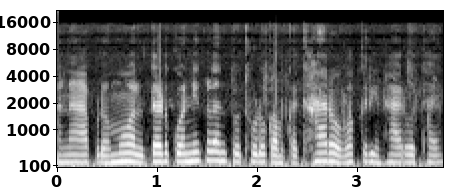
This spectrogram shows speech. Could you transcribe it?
અને આપણો મોલ તડકો નીકળે ને તો થોડોક આમ કંઈક હારો વકરીને હારો થાય.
